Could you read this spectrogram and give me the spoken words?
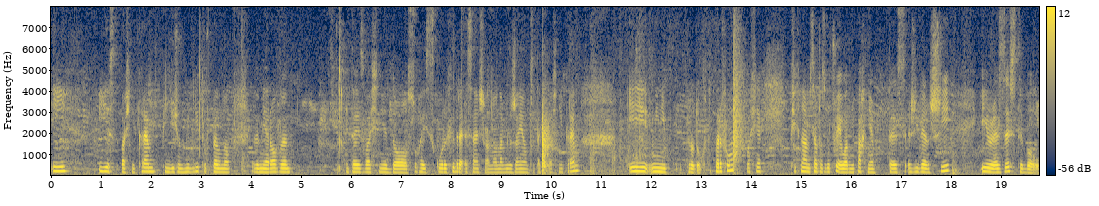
I i jest właśnie krem 50 ml pełnowymiarowy. I to jest właśnie do suchej skóry Hydra Essential, no nawilżający taki właśnie krem i mini produkt. Perfum, właśnie psiknęłam i cały czas go czuję, ładnie pachnie. To jest Givenchy Irresistible.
